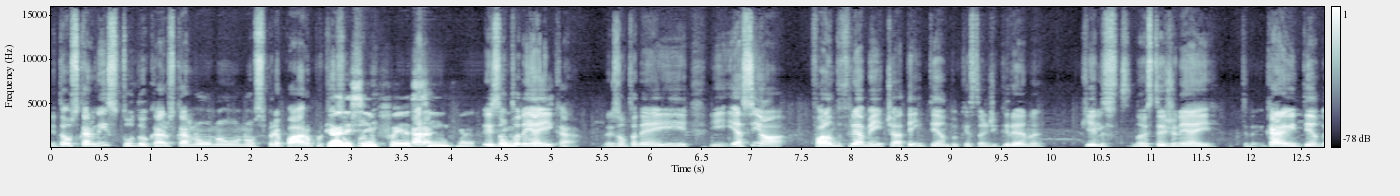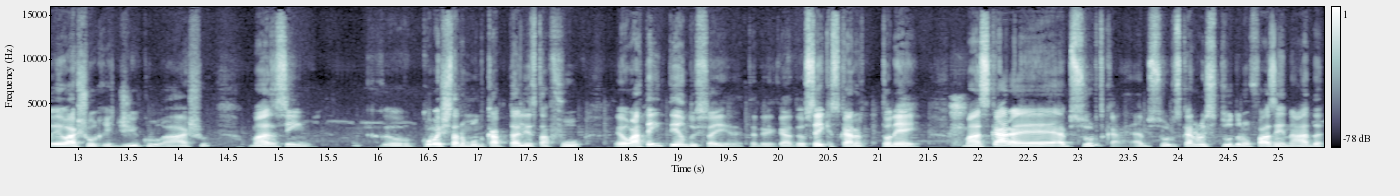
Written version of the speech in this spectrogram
Então os caras nem estudam, cara. Os caras não, não, não se preparam porque Cara, e eles não tão nem- sempre foi Cara, assim, cara. Eles não estão Sempre nem aí, cara. Eles não estão nem aí. E, e assim, ó, falando friamente, até entendo questão de grana, que eles não estejam nem aí. Cara, eu entendo, eu acho ridículo, acho. Mas assim, como a gente tá no mundo capitalista full, eu até entendo isso aí, né, tá ligado? Eu sei que os caras estão nem aí. Mas, cara, é absurdo, cara. É absurdo. Os caras não estudam, não fazem nada.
